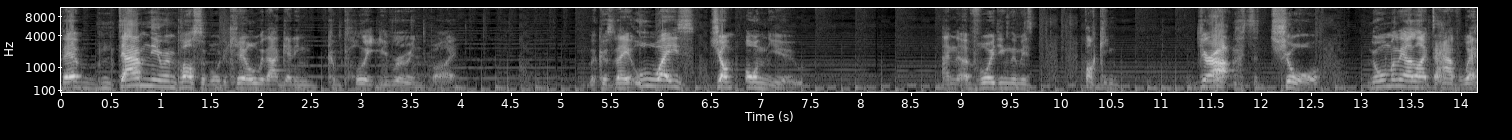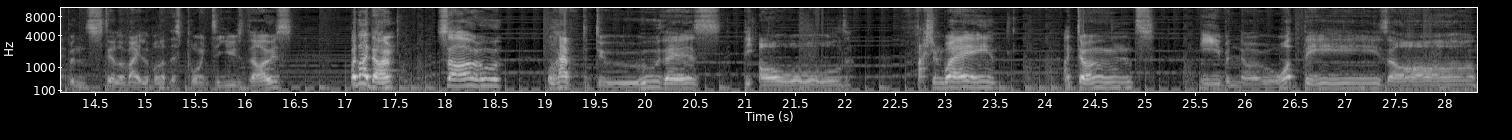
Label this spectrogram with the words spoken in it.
They're damn near impossible to kill without getting completely ruined by. Because they always jump on you. And avoiding them is fucking... A chore. Normally I like to have weapons still available at this point to use those. But I don't. So, we'll have to do this the old fashioned way. I don't even know what these are.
